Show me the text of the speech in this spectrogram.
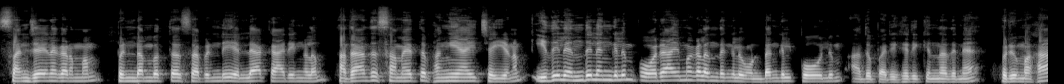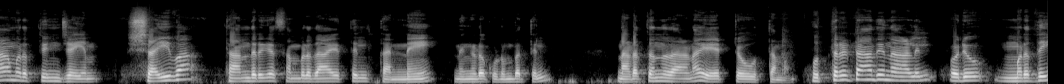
സഞ്ചയനകർമ്മം പിണ്ടമ്പത്ത് സപിണ്ടി എല്ലാ കാര്യങ്ങളും അതാത് സമയത്ത് ഭംഗിയായി ചെയ്യണം. ഇതിൽ എന്തിലെങ്കിലും പോരായ്മകൾ എന്തെങ്കിലും ഉണ്ടെങ്കിൽ പോലും അത് പരിഹരിക്കുന്നതിന് ഒരു മഹാമൃത്യുഞ്ജയം ശൈവ താന്ത്രിക സമ്പ്രദായത്തിൽ തന്നെ നിങ്ങളുടെ കുടുംബത്തിൽ നടത്തുന്നതാണ് ഏറ്റവും ഉത്തമം. ഉത്രട്ടാതി നാളിൽ ഒരു മൃതി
